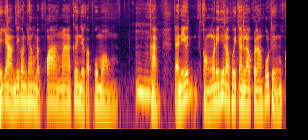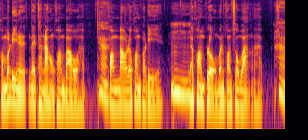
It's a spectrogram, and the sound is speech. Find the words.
นิยามที่ค่อนข้างแบบกว้างมากขึ้นอยู่กับผู้มองอืม ครับแต่อันนี้ของวันนี้ที่เราคุยกันเรากำลังพูดถึงคำว่าดีในในฐานะของความเบาอะครับค่ะความเบาและความพอดีอืมและความโปร่งเป็นความสว่างอะครับค่ะ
